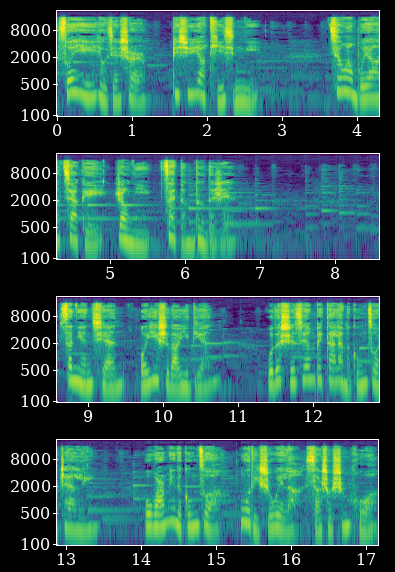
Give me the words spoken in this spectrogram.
所以有件事儿必须要提醒你，千万不要嫁给让你再等等的人。三年前，我意识到一点：我的时间被大量的工作占领，我玩命的工作，目的是为了享受生活。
